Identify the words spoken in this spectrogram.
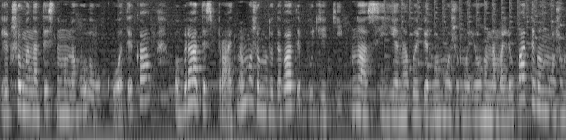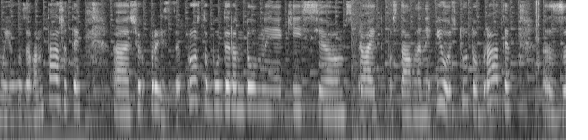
якщо ми натиснемо на голову котика, обрати спрайт, ми можемо додавати будь-які. У нас є на вибір, ми можемо його намалювати, ми можемо його завантажити. Сюрприз це просто буде рандомний якийсь е, спрайт поставлений. І ось тут обрати з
